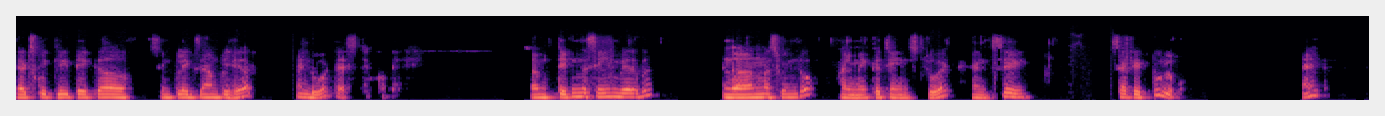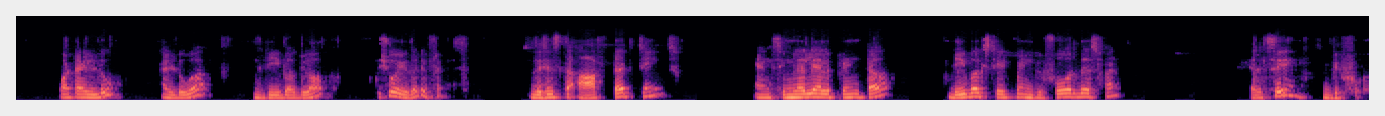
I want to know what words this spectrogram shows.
Let's quickly take a simple example here and do a test accordingly. I'm taking the same variable in the anonymous window. I'll make a change to it and say, set it to low. And what I'll do, I'll do a debug log to show you the difference. So this is the after change. And similarly, I'll print a debug statement before this one. I'll say before.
